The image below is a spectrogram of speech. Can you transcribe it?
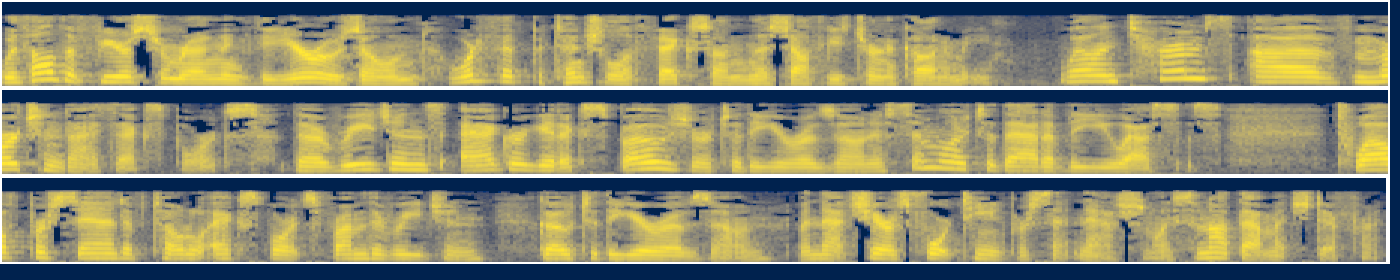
With all the fears surrounding the Eurozone, what are the potential effects on the southeastern economy? Well, in terms of merchandise exports, the region's aggregate exposure to the Eurozone is similar to that of the U.S.'s. 12% of total exports from the region go to the Eurozone, and that share is 14% nationally, so not that much different.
